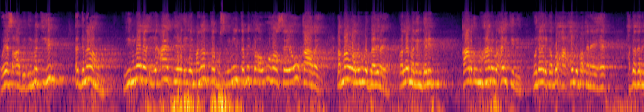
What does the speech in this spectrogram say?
wayascaa bidimatihim adnaahum dimada iyo cahdiga iyo maganta muslimiinta midka ugu hooseeya u qaaday dhammaan waa lagu badbaadinaya waa la magangelin. Qaalad umuhani waxay tidhi wadalika duxa xilli baqinay aheyd xadaani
